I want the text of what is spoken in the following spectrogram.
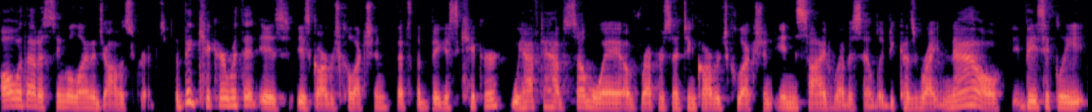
all without a single line of JavaScript. The big kicker with it is is garbage collection. That's the biggest kicker. We have to have some way of representing garbage collection inside WebAssembly because right now, basically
